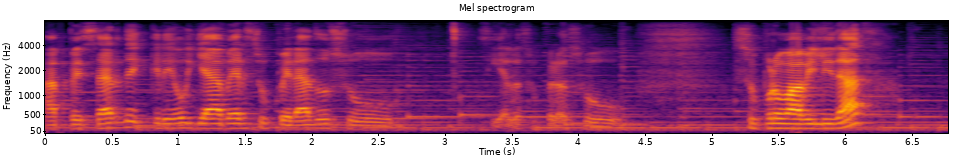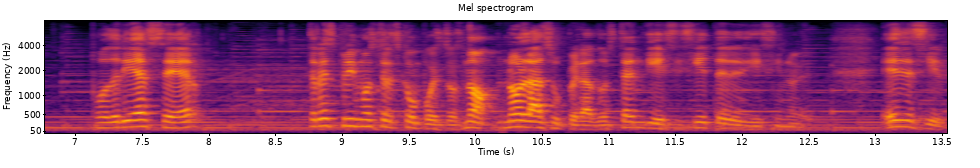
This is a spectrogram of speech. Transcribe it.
a pesar de creo ya haber superado su... Si ya lo superó su... Su probabilidad podría ser 3 primos, 3 compuestos. No, no la ha superado. Está en 17 de 19. Es decir,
